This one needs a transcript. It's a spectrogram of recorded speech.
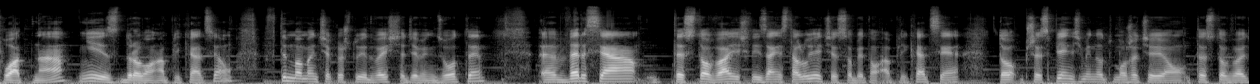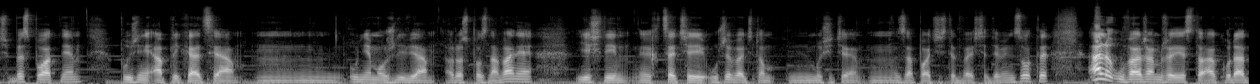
płatna, nie jest drogą aplikacją. W tym momencie kosztuje 29 zł. E, Wersja testowa, jeśli zainstalujecie sobie tą aplikację, to przez 5 minut możecie ją testować bezpłatnie. Później aplikacja mm, uniemożliwia rozpoznawanie. Jeśli chcecie jej używać, to musicie mm, zapłacić te 29 zł, ale uważam, że jest to akurat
